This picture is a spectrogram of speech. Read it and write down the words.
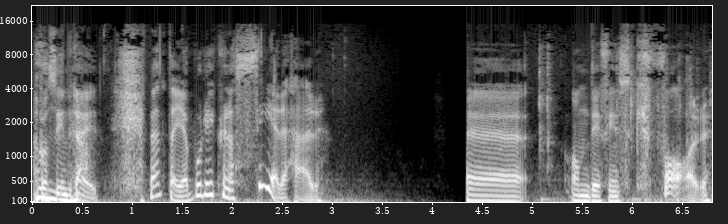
På sin 100? höjd. Vänta, jag borde ju kunna se det här. Eh, om det finns kvar.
